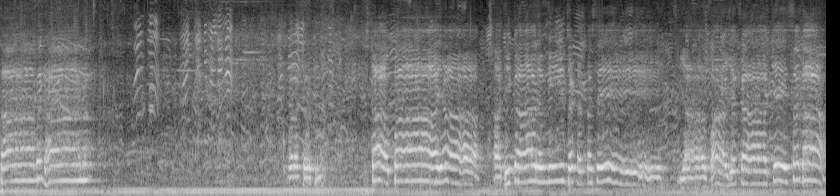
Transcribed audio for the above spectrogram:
सावधान. वराच्या वतीने स्थापाया अधिकार मी झटकसे. या बायकाचे सदा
